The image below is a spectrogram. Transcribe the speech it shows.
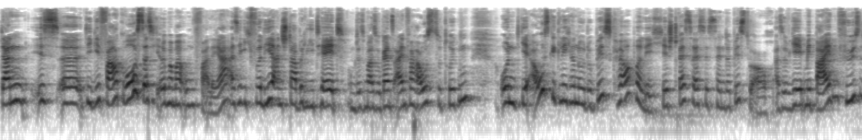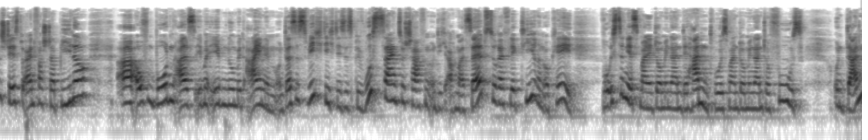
dann ist äh, die Gefahr groß, dass ich irgendwann mal umfalle. Ja? Also ich verliere an Stabilität, um das mal so ganz einfach auszudrücken. Und je ausgeglichener du bist körperlich, je stressresistenter bist du auch. Also je, mit beiden Füßen stehst du einfach stabiler äh, auf dem Boden als immer eben nur mit einem. Und das ist wichtig, dieses Bewusstsein zu schaffen und dich auch mal selbst zu reflektieren. Okay, wo ist denn jetzt meine dominante Hand? Wo ist mein dominanter Fuß? Und dann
